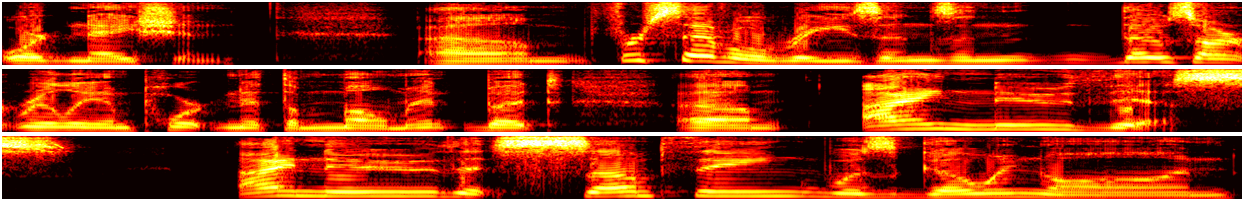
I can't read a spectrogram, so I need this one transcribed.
ordination um, for several reasons, and those aren't really important at the moment. But um, I knew this. I knew that something was going on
